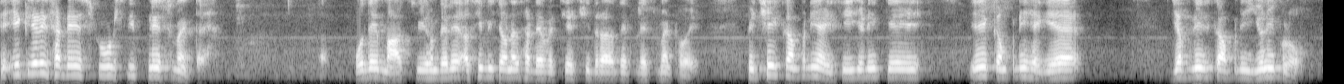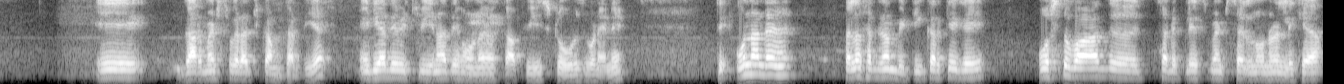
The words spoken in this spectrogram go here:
ਤੇ ਇੱਕ ਜਿਹੜੀ ਸਾਡੇ ਸਟੂਡੈਂਟਸ ਦੀ ਪਲੇਸਮੈਂਟ ਹੈ, ਉਹਦੇ ਮਾਰਕਸ ਵੀ ਹੁੰਦੇ ਨੇ। ਅਸੀਂ ਵੀ ਚਾਹੁੰਦੇ ਸਾਡੇ ਬੱਚੇ ਅੱਛੀ ਤਰ੍ਹਾਂ ਤੇ ਪਲੇਸਮੈਂਟ ਹੋਏ। ਪਿੱਛੇ ਇੱਕ ਕੰਪਨੀ ਆਈ ਸੀ ਜਿਹੜੀ ਕਿ ਇਹ ਕੰਪਨੀ ਹੈਗੀ ਹੈ ਜਪਨੀਜ਼ ਕੰਪਨੀ ਯੂਨੀਕਲੋ ਇਹ ਗਾਰਮੈਂਟਸ ਵਗੈਰਾ 'ਚ ਕੰਮ ਕਰਦੀ ਹੈ। ਇੰਡੀਆ ਦੇ ਵਿੱਚ ਵੀ ਇਹਨਾਂ ਦੇ ਹੁਣ ਕਾਫੀ ਸਟੋਰਸ ਬਣੇ ਨੇ। ਤੇ ਉਹਨਾਂ ਨੇ ਪਹਿਲਾਂ ਸਾਡੇ ਨਾਲ ਮੀਟਿੰਗ ਕਰਕੇ ਗਏ। ਉਸ ਤੋਂ ਬਾਅਦ, ਸਾਡੇ ਪਲੇਸਮੈਂਟ ਸੈੱਲ ਨੂੰ ਉਹਨਾਂ ਨੇ ਲਿਖਿਆ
